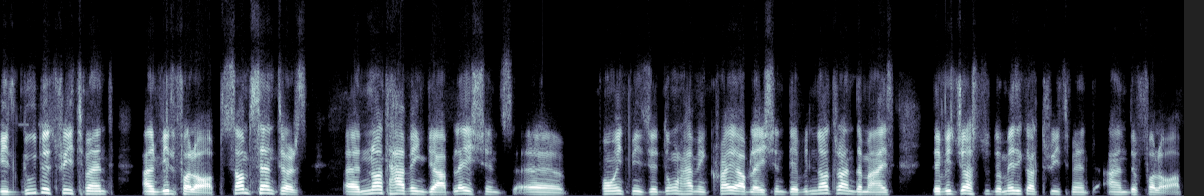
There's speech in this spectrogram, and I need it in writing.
will do the treatment, and will follow up. Some centers uh, not having the ablations uh, point means they don't have a cryoablation. They will not randomize. They will just do the medical treatment and the follow up.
